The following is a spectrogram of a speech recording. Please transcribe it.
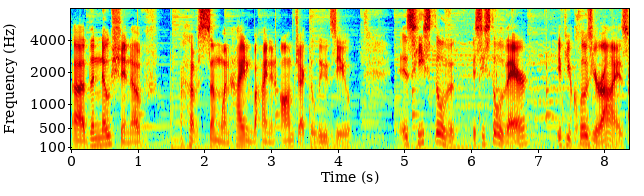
uh, the notion of of someone hiding behind an object eludes you. Is he still th- is he still there? If you close your eyes,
